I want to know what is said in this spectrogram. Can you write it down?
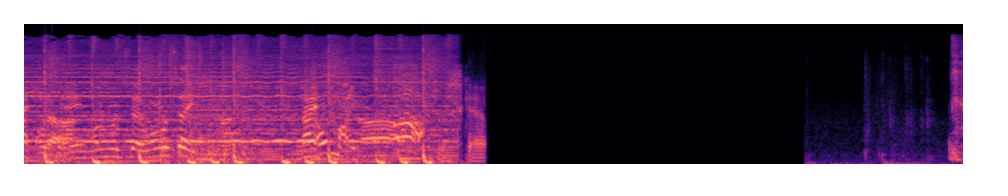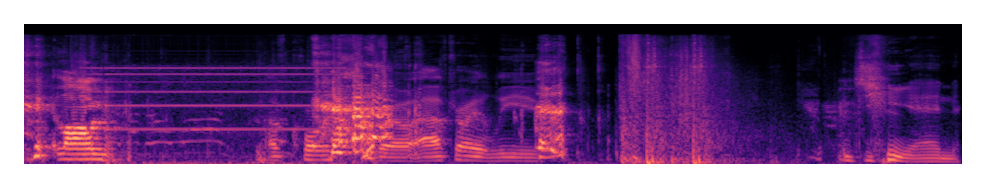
Nice shot. Okay, one more set, one more set. Nice. Oh my god! Scout. Long. Of course, bro. After I leave. GN.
